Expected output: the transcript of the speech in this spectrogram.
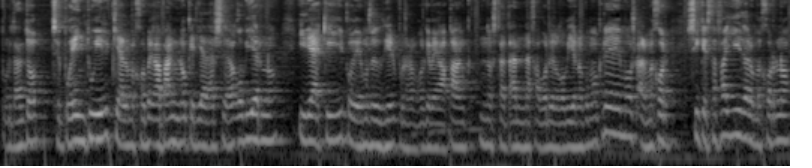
Por tanto, se puede intuir que a lo mejor Vegapunk no quería dársela al gobierno y de aquí podríamos deducir, pues a lo mejor que Vegapunk no está tan a favor del gobierno como creemos, a lo mejor sí que está fallido, a lo mejor no,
